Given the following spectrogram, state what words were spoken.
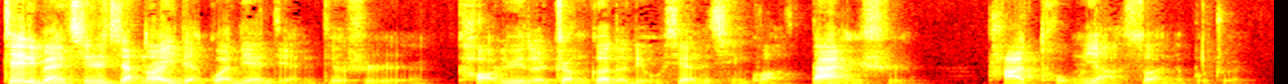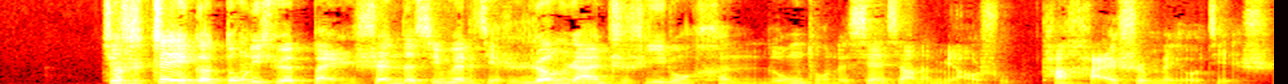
这里边其实讲到一点关键点，就是考虑了整个的流线的情况，但是。它同样算的不准，就是这个动力学本身的行为的解释，仍然只是一种很笼统的现象的描述，它还是没有解释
